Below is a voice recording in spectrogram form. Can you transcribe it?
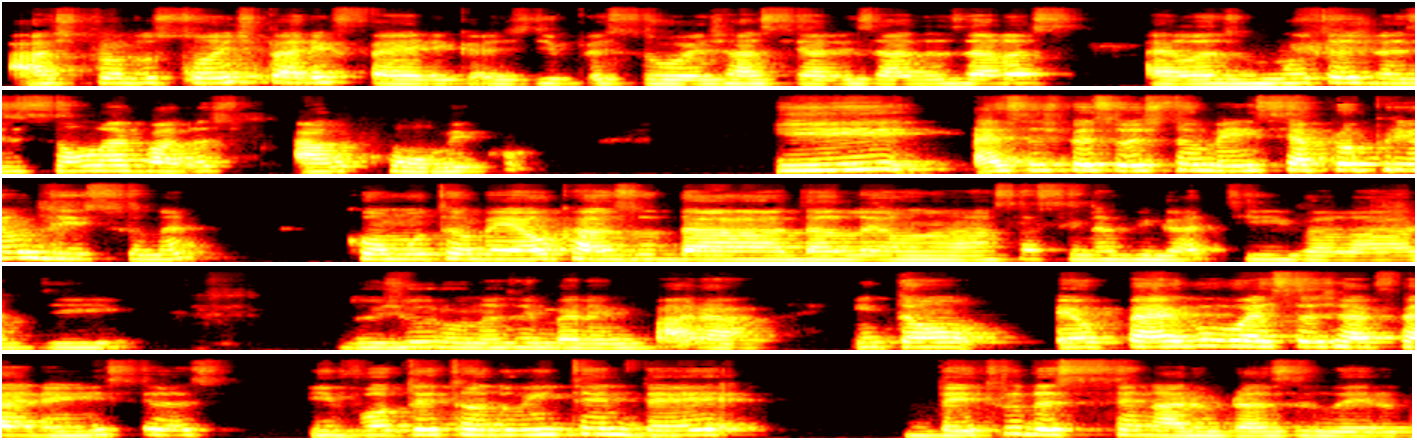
as produções periféricas de pessoas racializadas, elas elas muitas vezes são levadas ao cômico e essas pessoas também se apropriam disso, né? Como também é o caso da, da Leona assassina vingativa lá de do Jurunas em Belém do Pará. Então, eu pego essas referências e vou tentando entender dentro desse cenário brasileiro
